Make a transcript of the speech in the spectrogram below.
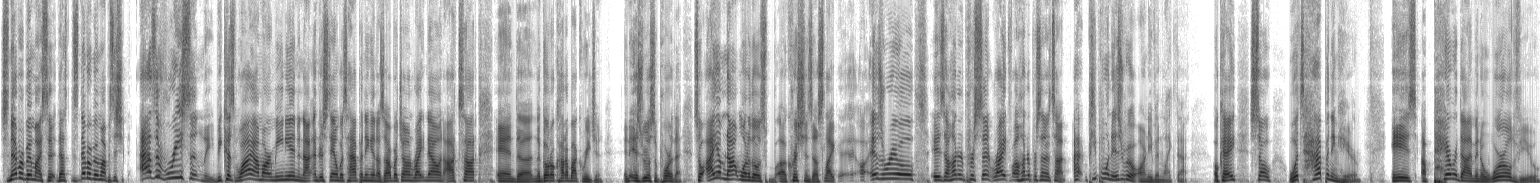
It's never been my that's it's never been my position as of recently because why I'm Armenian and I understand what's happening in Azerbaijan right now in Artsakh and the uh, Nagorno Karabakh region and Israel supported that. So I am not one of those uh, Christians that's like uh, Israel is 100% right 100% of the time. I, people in Israel aren't even like that. Okay? So what's happening here is a paradigm and a worldview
